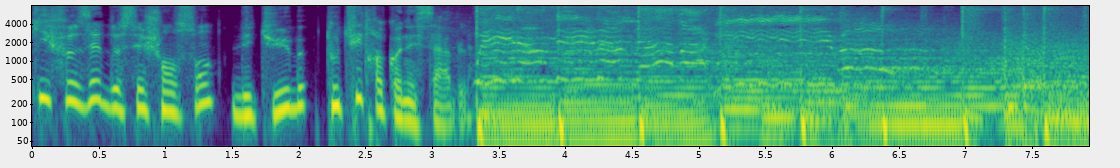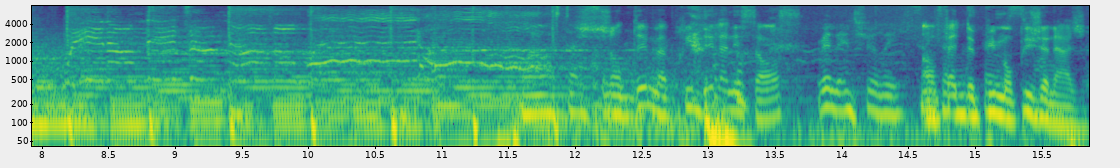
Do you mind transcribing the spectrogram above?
qui faisait de ses chansons des tubes tout de suite reconnaissables. Chanter m'a pris dès la naissance. En fait, depuis mon plus jeune âge.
